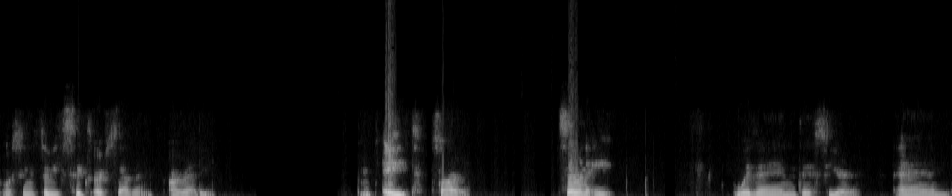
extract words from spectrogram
what seems to be six or seven already. Eight, sorry, seven, eight within this year, and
